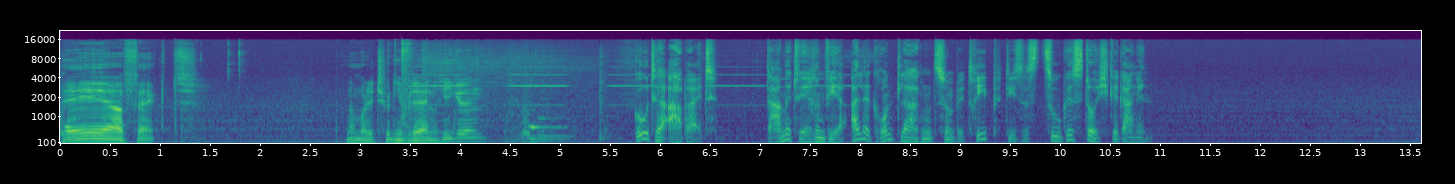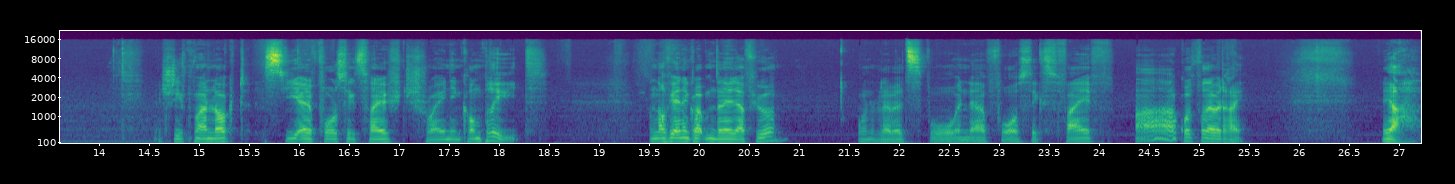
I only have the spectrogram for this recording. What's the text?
Perfekt. Nochmal die Türen hier wieder entriegeln. Gute Arbeit. Damit wären wir alle Grundlagen zum Betrieb dieses Zuges durchgegangen. Achievement unlocked, CL465 Training complete. Und auch wieder eine Goldmedaille dafür. Und Level 2 in der 465. Ah, kurz vor Level 3. Ja,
